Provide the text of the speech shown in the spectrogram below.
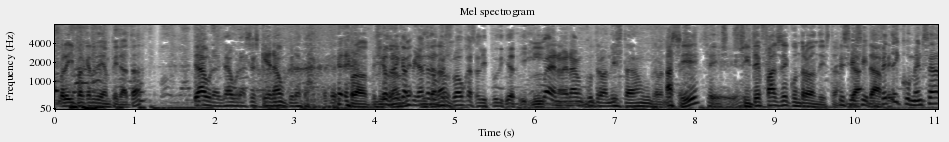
Però i per què li deien pirata? Ja veuràs, ja veuràs, és que era un pirata. Però, Jo crec que pirata era el més suau que se li podia dir. bueno, era un contrabandista. Un contrabandista. Ah, sí? Sí, sí. Si té fase contrabandista. Sí, sí, De- sí. de De, fet, fet. ell comença...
